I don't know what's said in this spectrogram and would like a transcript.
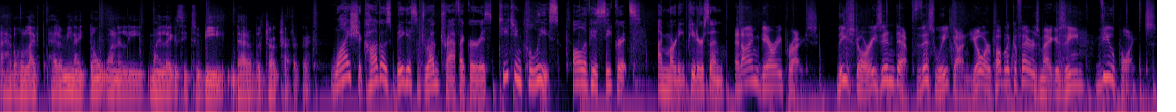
I have a whole life ahead of me, and I don't want to leave my legacy to be that of a drug trafficker. Why Chicago's biggest drug trafficker is teaching police all of his secrets. I'm Marty Peterson. And I'm Gary Price. These stories in depth this week on your public affairs magazine, Viewpoints.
